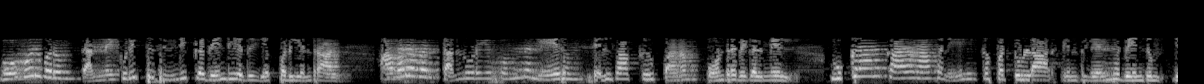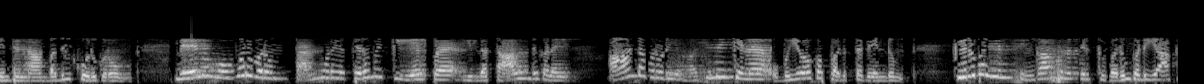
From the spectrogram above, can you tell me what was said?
ஒவ்வொருவரும் தன்னை குறித்து சிந்திக்க வேண்டியது எப்படி என்றால் அவரவர் தன்னுடைய சொந்த நேரம் செல்வாக்கு பணம் போன்றவைகள் மேல் உக்ரானக்காரனாக நியமிக்கப்பட்டுள்ளார் என்று எண்ண வேண்டும் என்று நாம் பதில் கூறுகிறோம். மேலும் ஒவ்வொருவரும் தன்னுடைய திறமைக்கு ஏற்ப இந்த தாளந்துகளை ஆண்டவருடைய மகிமைக்கென உபயோகப்படுத்த வேண்டும். கிருபையின் சிங்காசனத்திற்கு வரும்படியாக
